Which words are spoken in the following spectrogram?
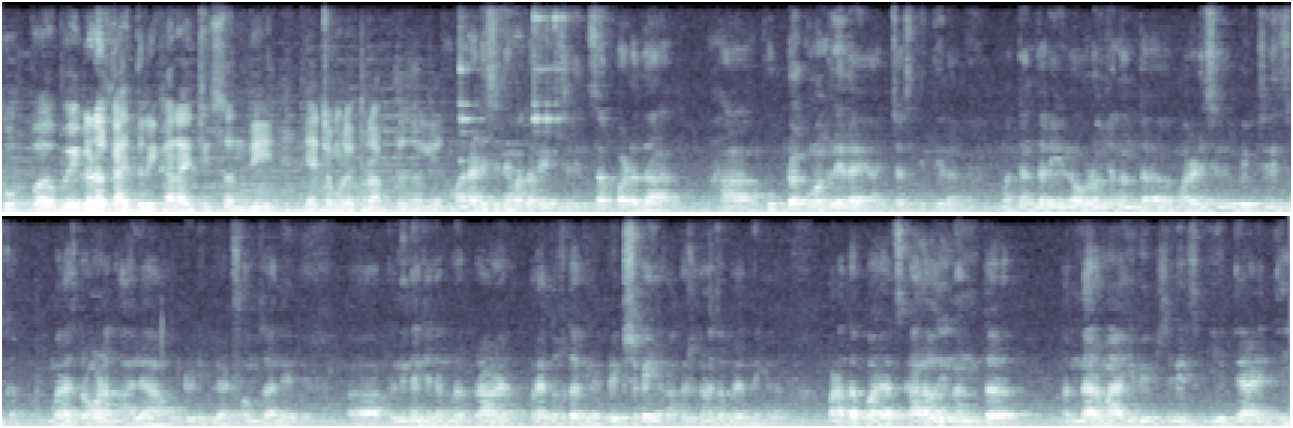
खूप वेगळं काहीतरी करायची संधी याच्यामुळे प्राप्त झाली. आहे मराठी सिनेमाचा वेब सिरीजचा पडदा हा खूप डगमगलेला आहे आजच्या स्थितीला. मध्यंतरी लॉकडाऊनच्या नंतर मराठी सिरीज वेब सिरीज बऱ्याच प्रमाणात आल्या ओ टी टी प्लॅटफॉर्म्स आले. त्यांनी त्यांच्या प्रयत्नसुद्धा केले. प्रेक्षकही आकर्षित करण्याचा प्रयत्न केला. पण आता बऱ्याच कालावधीनंतर अंधारमाया ही वेब सिरीज येते आणि ती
